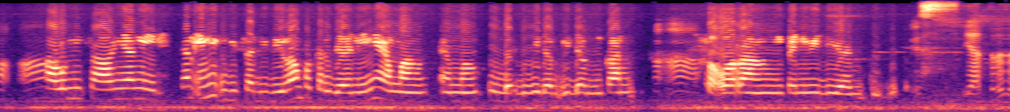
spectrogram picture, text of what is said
Uh -uh. Kalau misalnya nih, kan ini bisa dibilang pekerjaan ini emang emang sudah diidam-idamkan uh -uh. seorang Penny Widianti gitu. Yes, ya terus?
